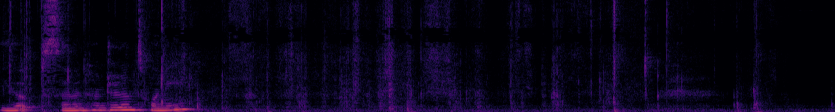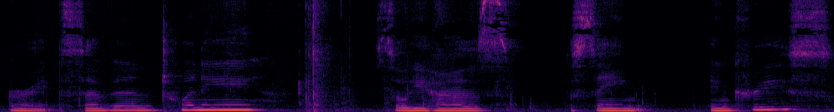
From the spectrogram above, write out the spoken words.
Yep, 720. All right, 720. So he has the same increase.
